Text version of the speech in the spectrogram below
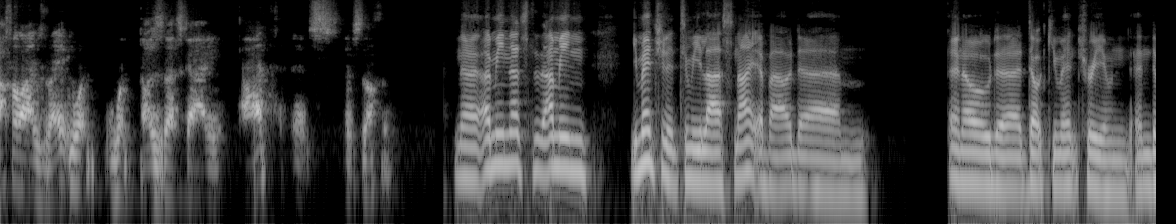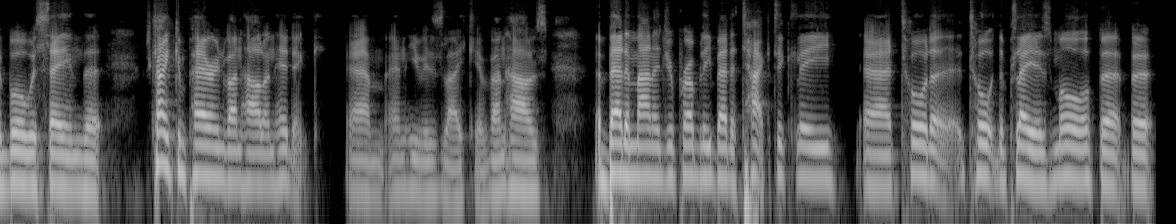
Afellay's right. What what does this guy add? It's it's nothing. No, I mean that's. The, I mean, you mentioned it to me last night about um, an old uh, documentary, and and De Boer was saying that was kind of comparing Van Gaal and Hiddink, um, and he was like, Van Gaal's a better manager, probably better tactically, uh, taught uh, taught the players more, but but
